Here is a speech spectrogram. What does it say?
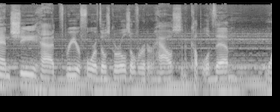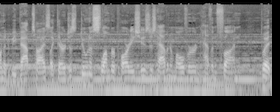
And she had three or four of those girls over at her house, and a couple of them wanted to be baptized. Like they were just doing a slumber party. She was just having them over and having fun but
